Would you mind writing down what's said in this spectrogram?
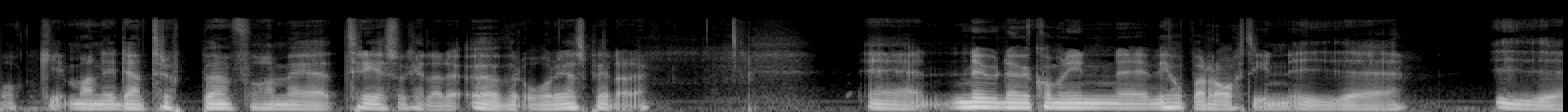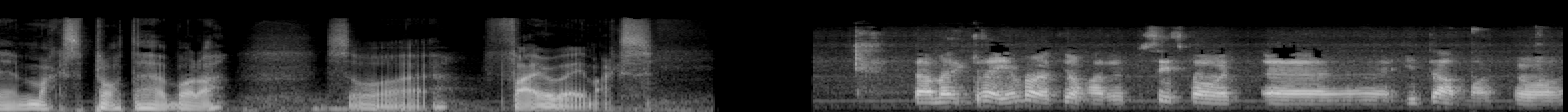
Och man i den truppen får ha med tre så kallade överåriga spelare. Eh, nu när vi kommer in, eh, vi hoppar rakt in i, eh, i eh, Max prata här bara. Så eh, fire away Max. Nej, men grejen var att jag hade precis varit eh, i Danmark på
